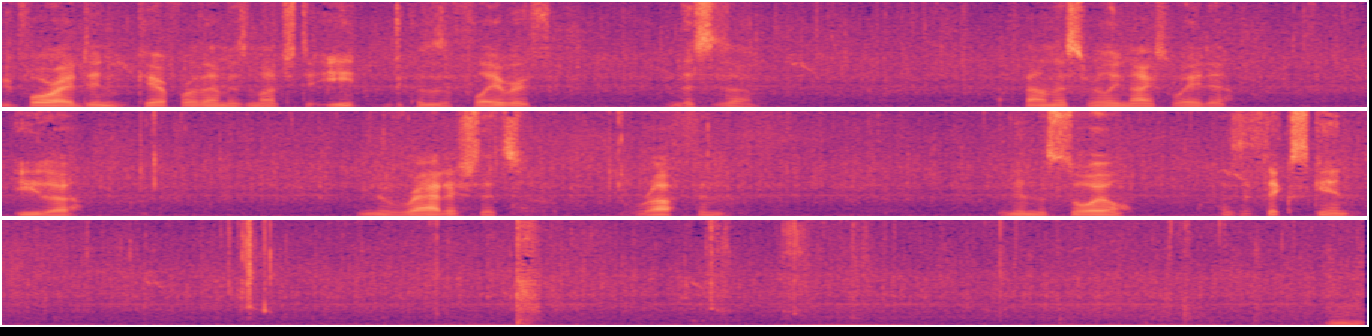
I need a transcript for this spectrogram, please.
Before I didn't care for them as much to eat because of the flavors. This is a I found this really nice way to eat a you know radish that's rough and, and in the soil has a thick skin. Mm.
